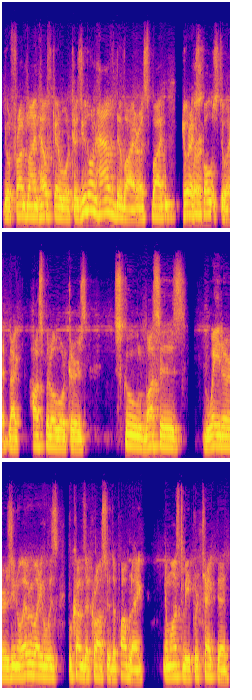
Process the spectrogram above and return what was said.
your frontline healthcare workers, you don't have the virus, but you're exposed to it, like hospital workers, school buses, waiters, you know, everybody who is who comes across with the public and wants to be protected.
